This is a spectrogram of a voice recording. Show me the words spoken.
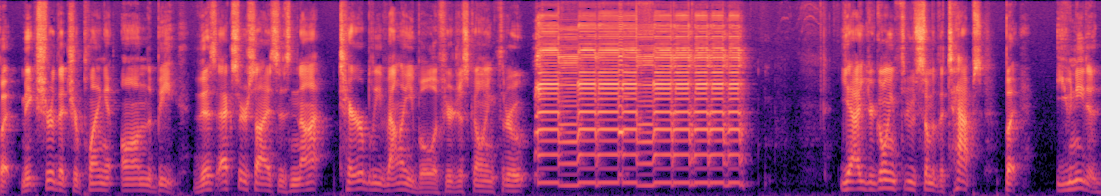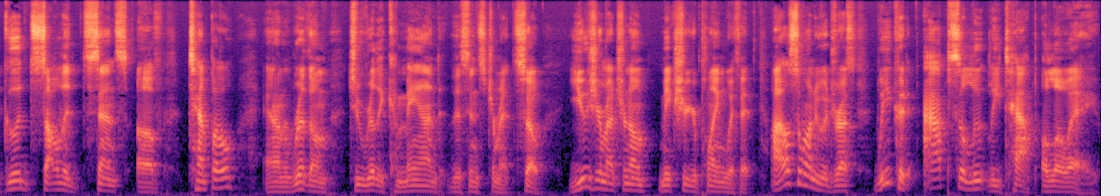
but make sure that you're playing it on the beat. This exercise is not terribly valuable if you're just going through. Yeah, you're going through some of the taps, but you need a good solid sense of tempo and rhythm to really command this instrument. So use your metronome, make sure you're playing with it. I also want to address, we could absolutely tap a low A.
